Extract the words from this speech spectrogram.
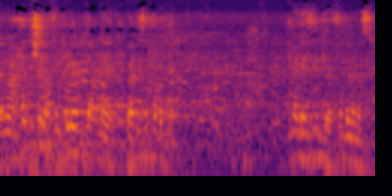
ما حدش يلعب في الكلية بتاعنا بعد إذن حضرتك. إحنا جاهزين كده. اتفضل يا مصر.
